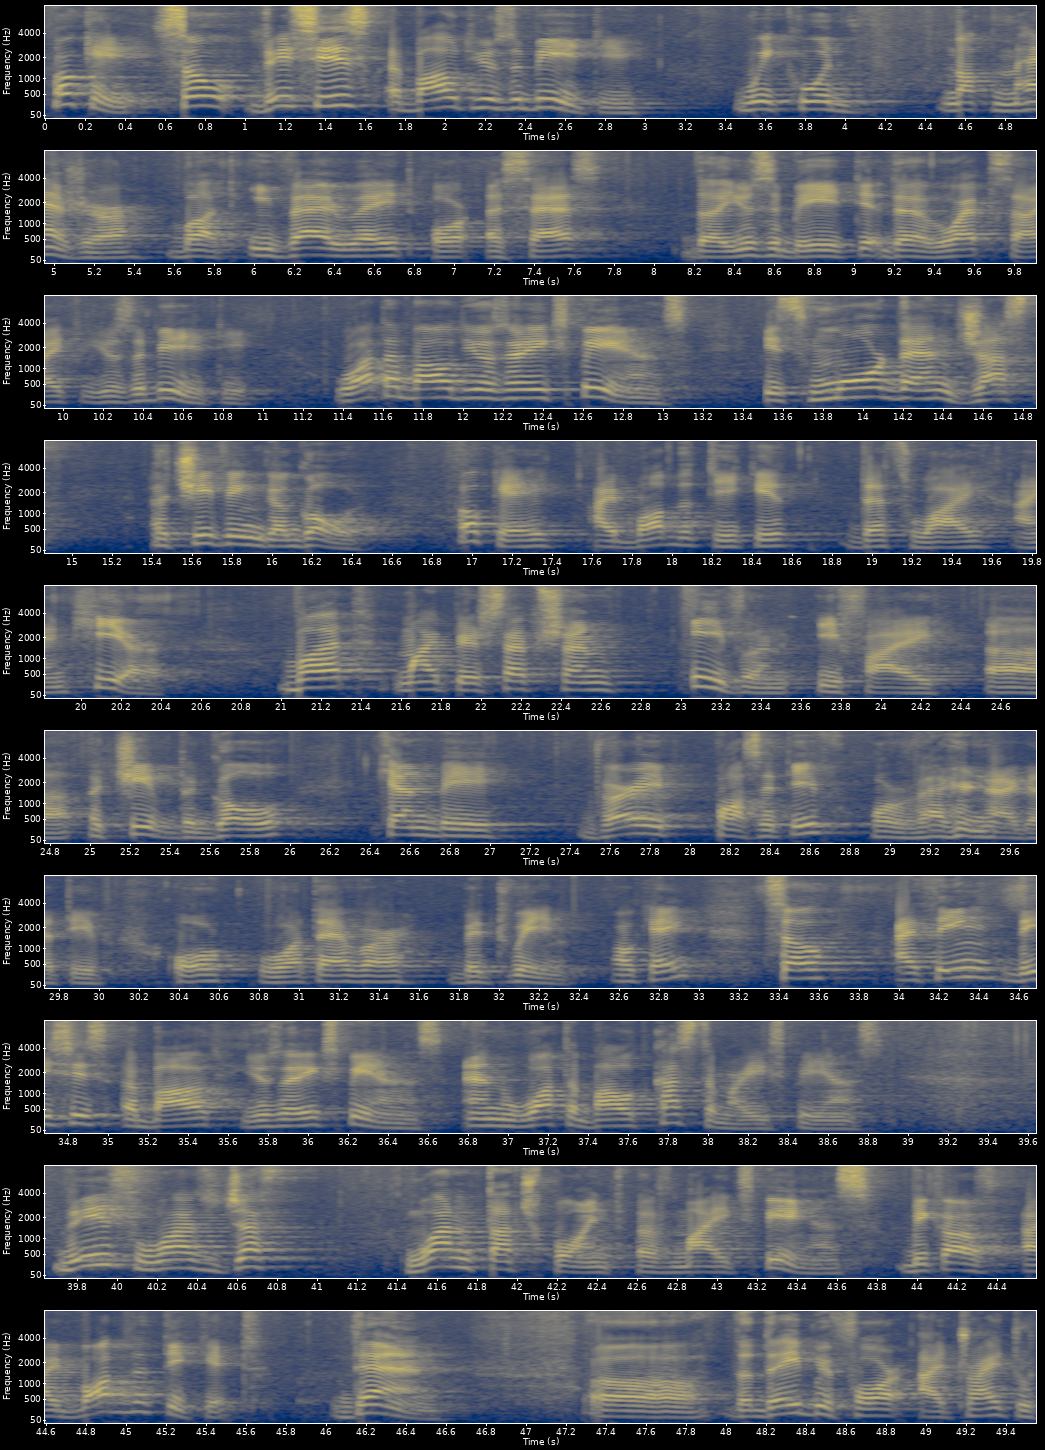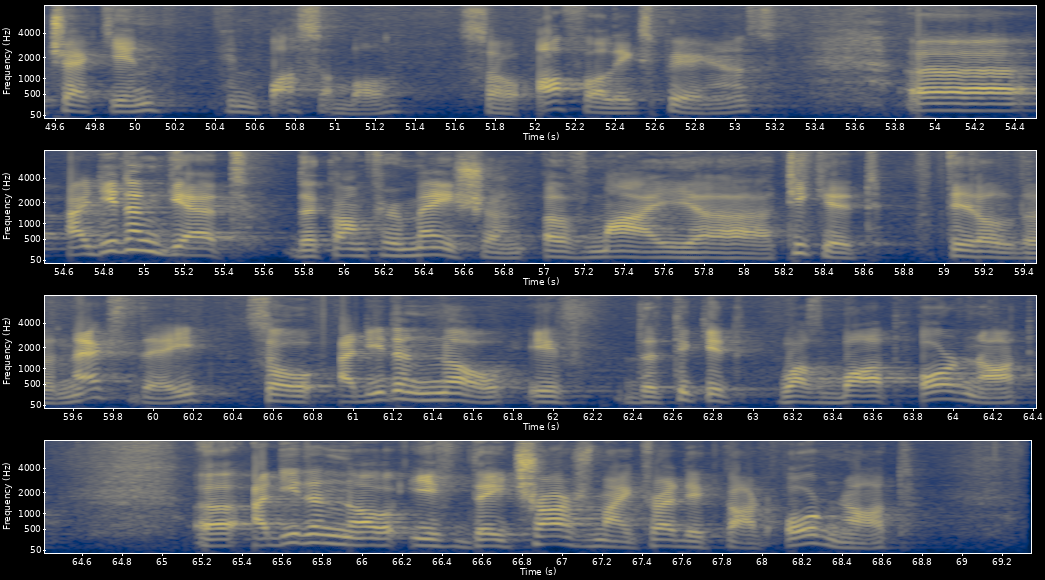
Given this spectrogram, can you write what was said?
Okay, so this is about usability. We could not measure, but evaluate or assess the usability, the website usability. What about user experience? It's more than just achieving a goal. Okay, I bought the ticket, that's why I'm here. But my perception, even if I uh, achieve the goal, can be very positive or very negative or whatever between okay so I think this is about user experience. And what about customer experience? This was just one touch point of my experience because I bought the ticket. Then uh, the day before I tried to check in. Impossible. So awful experience. Uh, I didn't get the confirmation of my uh, ticket till the next day, so I didn't know if the ticket was bought or not. Uh, I didn't know if they charged my credit card or not.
